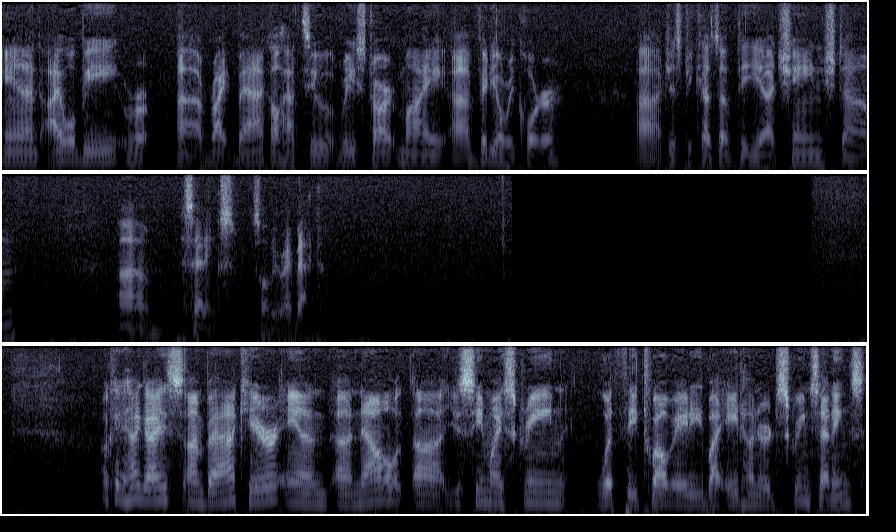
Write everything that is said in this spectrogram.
And I will be uh, right back. I'll have to restart my uh, video recorder uh, just because of the uh, changed um, um, settings. So I'll be right back. Okay, hi guys, I'm back here and uh, now uh, you see my screen with the 1280 by 800 screen settings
